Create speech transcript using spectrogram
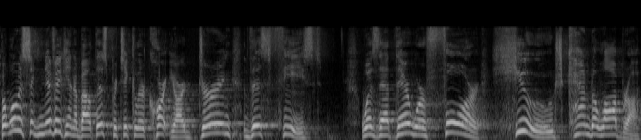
But what was significant about this particular courtyard during this feast was that there were four huge candelabra.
